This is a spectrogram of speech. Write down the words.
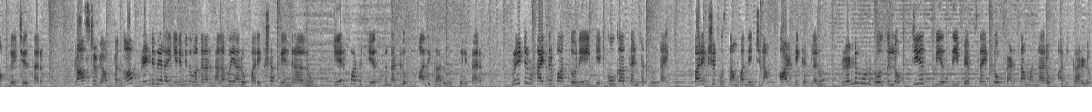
అప్లై చేశారు. రాష్ట్ర వ్యాప్తంగా రెండు వేల ఎనిమిది వందల నలభై ఆరు పరీక్షా కేంద్రాలను ఏర్పాటు చేస్తున్నట్లు అధికారులు తెలిపారు. గ్రేటర్ హైదరాబాద్లోనే ఎక్కువగా సెంటర్లున్నాయి పరీక్షకు సంబంధించిన హాల్ టికెట్లను రెండు మూడు రోజుల్లో టీఎస్పీఎస్సీ వెబ్సైట్లో పెడతామన్నారు అధికారులు.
